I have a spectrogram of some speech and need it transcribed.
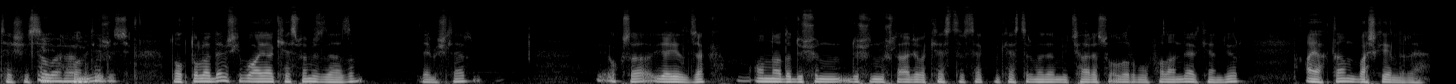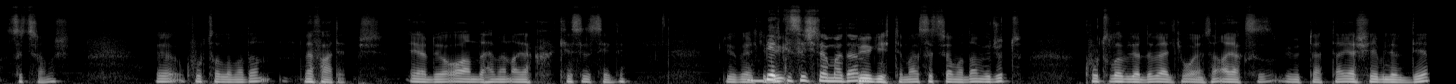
teşhisi konmuş. Doktorlar demiş ki bu ayağı kesmemiz lazım demişler. Yoksa yayılacak. Onlar da düşün, düşünmüşler acaba kestirsek mi kestirmeden bir çaresi olur mu falan derken diyor ayaktan başka yerlere sıçramış ve kurtarılamadan vefat etmiş. Eğer diyor o anda hemen ayak kesilseydi diyor belki, Belki büyük, sıçramadan büyük ihtimal sıçramadan vücut kurtulabilirdi. Belki o insan ayaksız bir müddet daha yaşayabilirdi diye.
